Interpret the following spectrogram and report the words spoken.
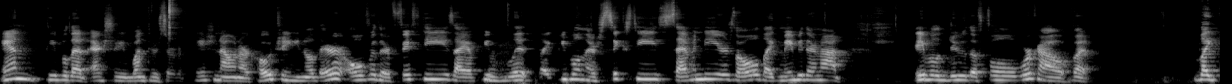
and people that actually went through certification now in our coaching, you know, they're over their 50s. I have people Mhm. lit like people in their 60s, 70 years old. Like maybe they're not able to do the full workout, but like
